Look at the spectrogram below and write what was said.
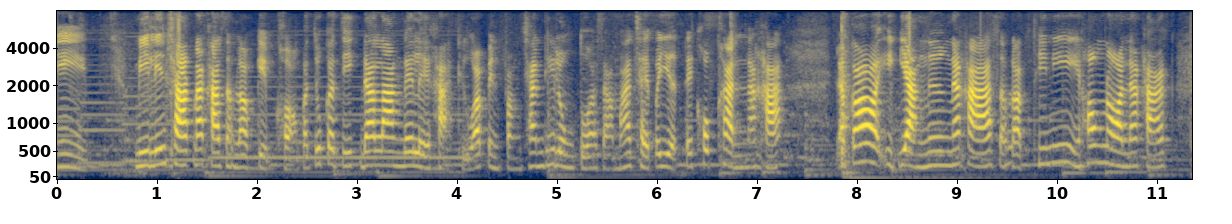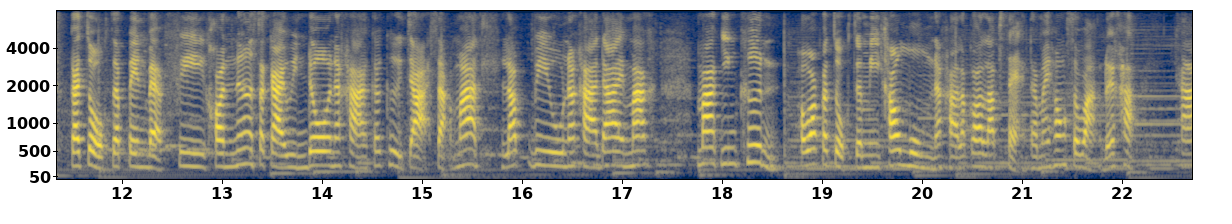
นี่มีลิ้นชักนะคะสำหรับเก็บของกระจุกกระจิกด้านล่างได้เลยค่ะ ถือว่าเป็นฟังก์ชันที่ลงตัวสามารถใช้ประโยชน์ได้ครบครันนะคะ แล้วก็อีกอย่างหนึ่งนะคะสำหรับที่นี่ห้องนอนนะคะ กระจกจะเป็นแบบฟรีคอนเนอร์สกายวินโดว์นะคะ ก็คือจะสามารถรับวิวนะคะได้มากมากยิ่งขึ้น เพราะว่ากระจกจะมีเข้ามุมนะคะ แล้วก็รับแสงทำให้ห้องสว่างด้วยค่ะ ค่ะ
